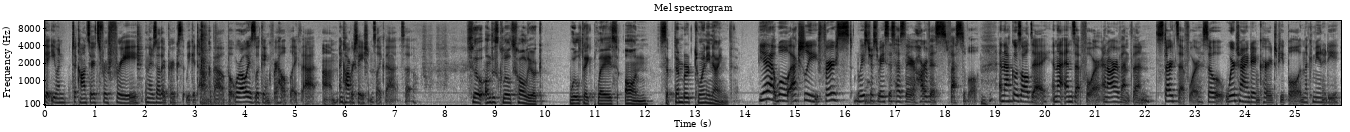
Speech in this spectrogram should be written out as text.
get you into concerts for free, and there's other perks that we could talk about. But we're always looking for help like that um, and conversations like that. So, So Undisclosed Holyoke will take place on September 29th. Yeah, well, actually, first, Wistariahurst has their Harvest Festival, and that goes all day, and that ends at four, and our event then starts at four. So we're trying to encourage people in the community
